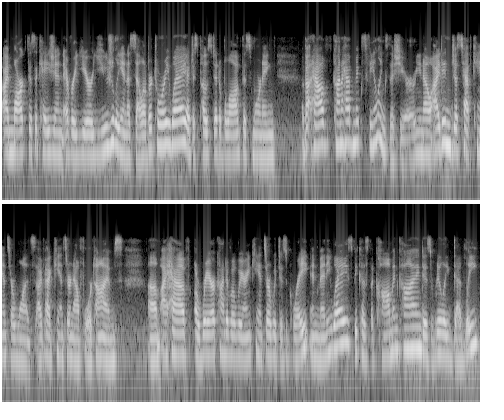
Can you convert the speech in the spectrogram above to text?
I mark this occasion every year, usually in a celebratory way. I just posted a blog this morning about how kind of have mixed feelings this year. You know, I didn't just have cancer once. I've had cancer now four times. Um, I have a rare kind of ovarian cancer, which is great in many ways because the common kind is really deadly,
